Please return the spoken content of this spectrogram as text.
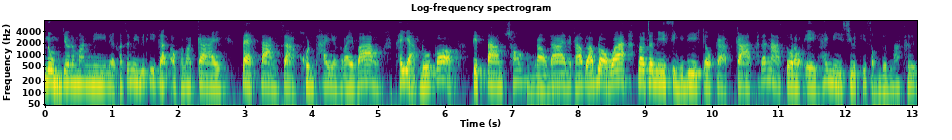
หนุ่มเยอรมนีเนี่ยเขาจะมีวิธีการออกกำลังกาย แตกต่างจากคนไทยอย่างไรบ้าง ถ้าอยากรู้ก็ติดตามช่องของเราได้นะครับ รับรองว่าเราจะมีสิ่งดีๆเกี่ยวกับการพัฒนาตัวเราเองให้มีชีวิตที่สมดุลมากขึ้น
